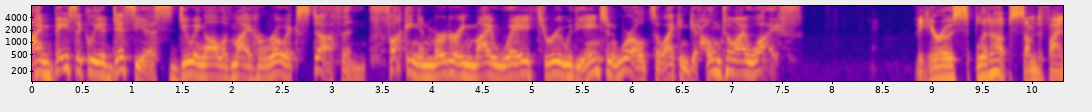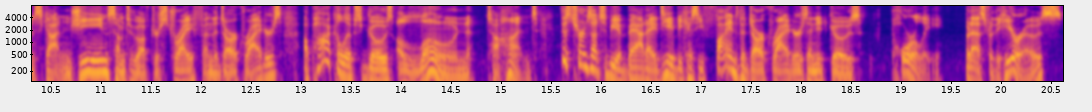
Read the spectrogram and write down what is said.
I'm basically Odysseus doing all of my heroic stuff and fucking and murdering my way through the ancient world so I can get home to my wife. The heroes split up, some to find Scott and Jean, some to go after Stryfe and the Dark Riders. Apocalypse goes alone to hunt. This turns out to be a bad idea because he finds the Dark Riders and it goes poorly. But as for the heroes,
